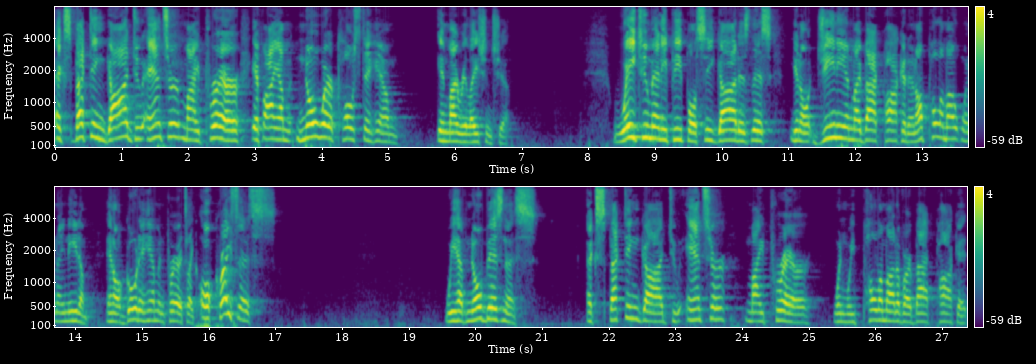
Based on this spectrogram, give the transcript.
expecting God to answer my prayer if I am nowhere close to him in my relationship. Way too many people see God as this, you know, genie in my back pocket, and I'll pull him out when I need him, and I'll go to him in prayer. It's like, oh, crisis we have no business expecting God to answer my prayer when we pull him out of our back pocket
